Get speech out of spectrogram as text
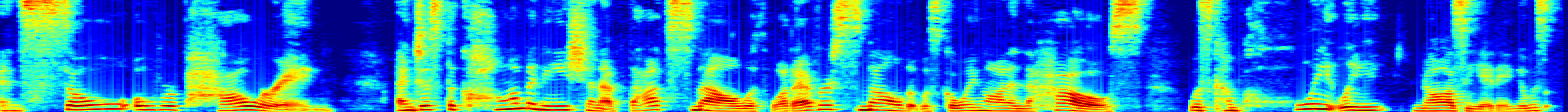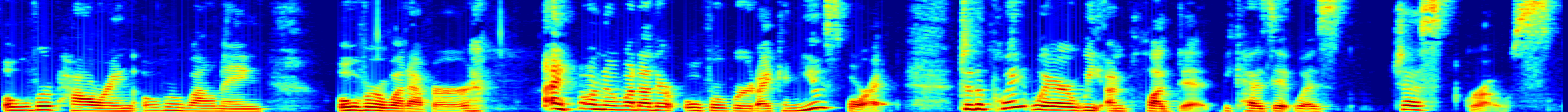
and so overpowering and just the combination of that smell with whatever smell that was going on in the house was completely nauseating. It was overpowering, overwhelming, over whatever. I don't know what other overword I can use for it. To the point where we unplugged it because it was just gross.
